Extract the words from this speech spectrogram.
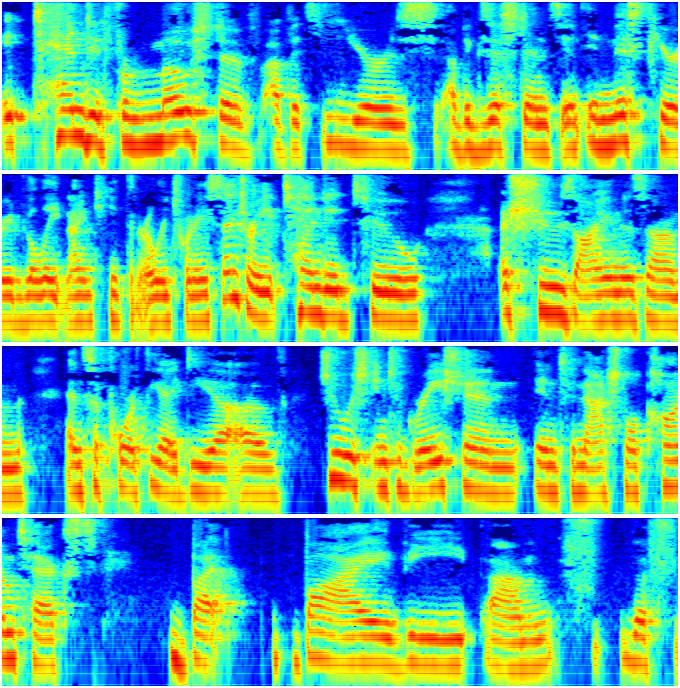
it tended for most of, of its years of existence in, in this period the late 19th and early 20th century, it tended to eschew Zionism and support the idea of Jewish integration into national context, but by the um, f- the f-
